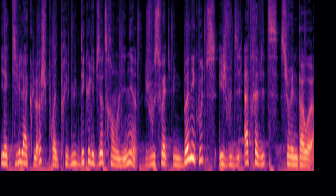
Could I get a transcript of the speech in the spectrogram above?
et activer la cloche pour être prévenu dès que l'épisode sera en ligne. Je vous souhaite une bonne écoute et je vous dis à très vite sur InPower.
